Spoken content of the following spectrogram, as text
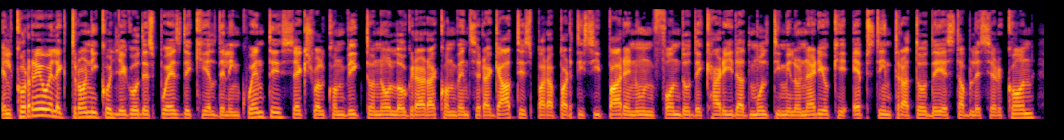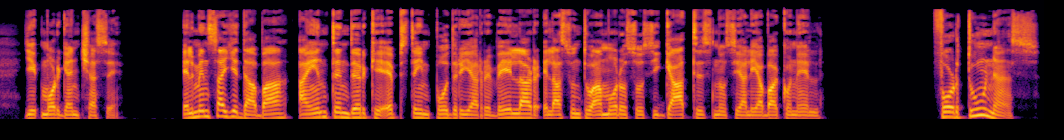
El correo electrónico llegó después de que el delincuente sexual convicto no lograra convencer a Gates para participar en un fondo de caridad multimillonario que Epstein trató de establecer con J. Morgan Chase. El mensaje daba a entender que Epstein podría revelar el asunto amoroso si Gates no se aliaba con él. Fortunas.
